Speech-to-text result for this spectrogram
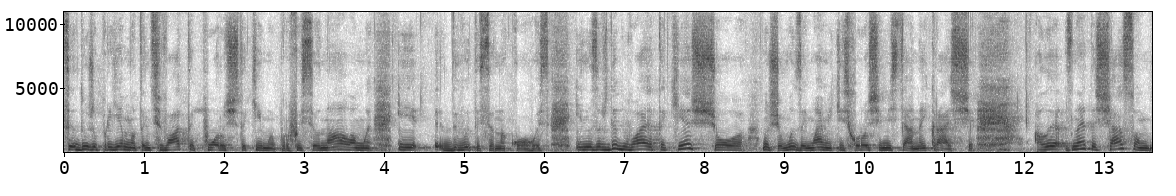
це дуже приємно танцювати поруч з такими професіоналами і дивитися на когось. І не завжди буває таке, що, ну, що ми займаємо якісь хороші місця, найкращі. Але знаєте, з часом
